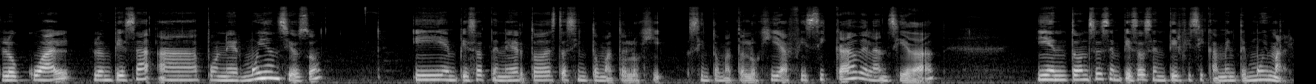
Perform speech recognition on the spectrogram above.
lo cual lo empieza a poner muy ansioso y empieza a tener toda esta sintomatología, física de la ansiedad y entonces empieza a sentir físicamente muy mal.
